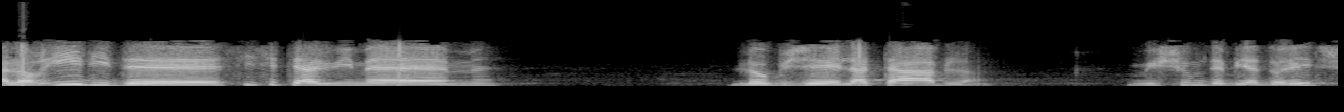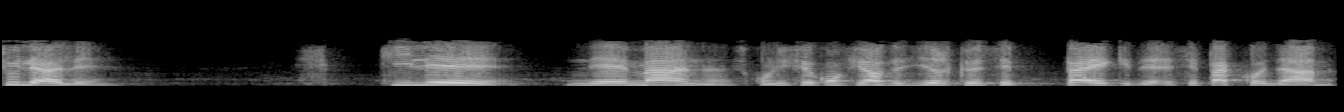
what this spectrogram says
Alors, il dit, si c'était à lui-même, l'objet, la table, Mishum de Biadolit qu'il est Neeman, ce qu'on lui fait confiance de dire que c'est pas, c'est pas Konam,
